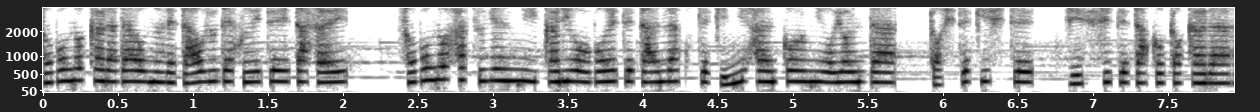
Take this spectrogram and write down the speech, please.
祖母の体を濡れタオルで拭いていた際、祖母の発言に怒りを覚えて短絡的に犯行に及んだ、と指摘して、実施してたことから、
